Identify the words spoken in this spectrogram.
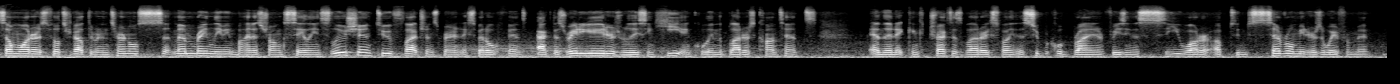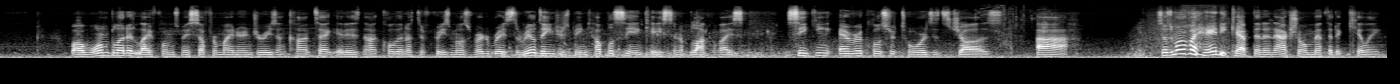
Some water is filtered out through an internal membrane, leaving behind a strong saline solution. Two flat, transparent, expendable fins act as radiators, releasing heat and cooling the bladder's contents. And then it can contract its bladder, expelling the supercooled brine and freezing the seawater up to several meters away from it. While warm-blooded life forms may suffer minor injuries on contact, it is not cold enough to freeze most vertebrates. The real danger is being helplessly encased in a block of ice, sinking ever closer towards its jaws. Ah. So it's more of a handicap than an actual method of killing.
